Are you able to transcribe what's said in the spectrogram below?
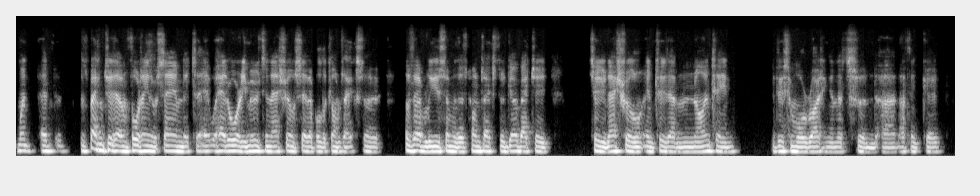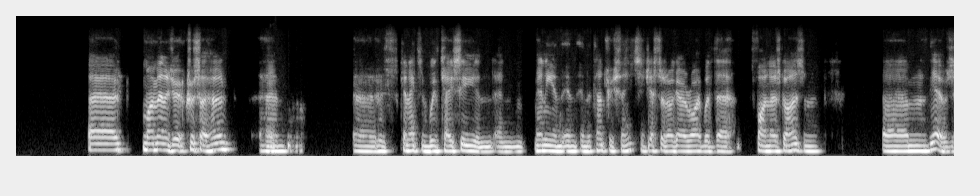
went. Uh, it was back in 2014. It was Sam that uh, had already moved to Nashville and set up all the contacts. So I was able to use some of those contacts to go back to to Nashville in 2019 to do some more writing, and that's and uh, I think uh, Uh, my manager, Chris O'Hearn, Mm. um, uh, who's connected with Casey and, and many in, in, in the country scene, suggested I go right with the find those guys, and um, yeah, it was a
